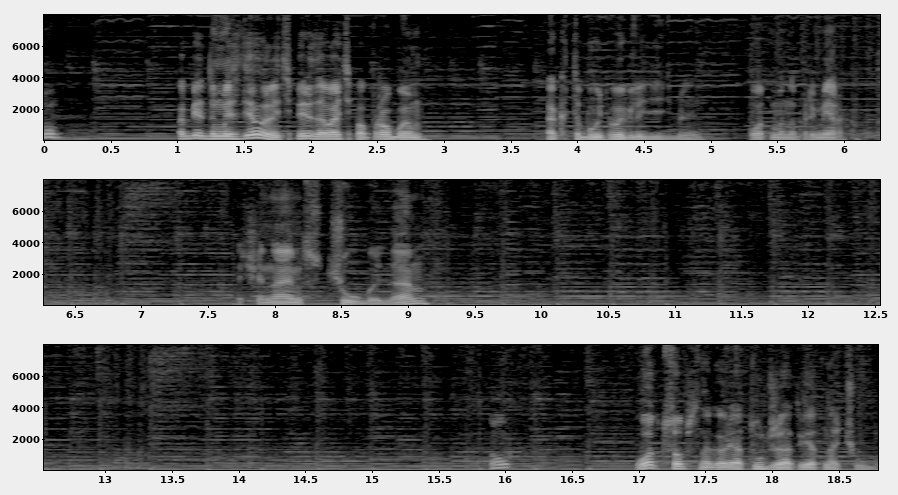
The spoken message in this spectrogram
Ну, победы мы сделали, теперь давайте попробуем, как это будет выглядеть, блин. Вот мы, например, начинаем с чубы, да? Ну, вот, собственно говоря, тут же ответ на чубу.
